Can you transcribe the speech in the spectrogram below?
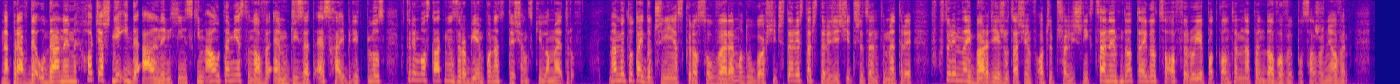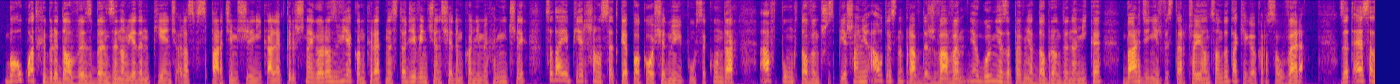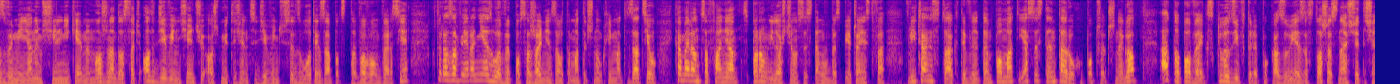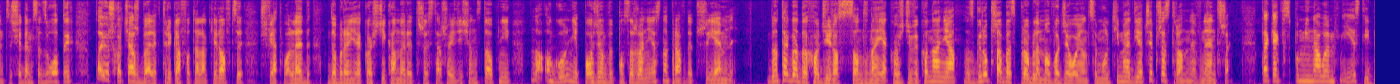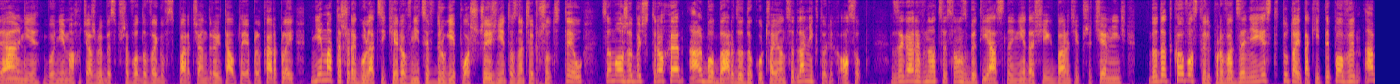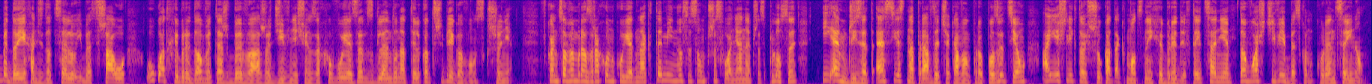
Naprawdę udanym, chociaż nie idealnym chińskim autem jest nowy MG ZS Hybrid Plus, którym ostatnio zrobiłem ponad 1000 km. Mamy tutaj do czynienia z crossoverem o długości 443 cm, w którym najbardziej rzuca się w oczy przelicznik ceny do tego, co oferuje pod kątem napędowo-wyposażeniowym. Bo układ hybrydowy z benzyną 1.5 oraz wsparciem silnika elektrycznego rozwija konkretne 197 koni mechanicznych, co daje pierwszą setkę po około 7,5 sekundach, a w punktowym przyspieszaniu auto jest naprawdę żwawe i ogólnie zapewnia dobrą dynamikę, bardziej niż wystarczającą do takiego crossovera. ZS-a z wymienionym silnikiem można dostać od 98 900 zł za podstawową wersję, która zawiera niezłe wyposażenie z automatyczną klimatyzacją, kamerą cofania, sporą ilością systemów bezpieczeństwa, wliczając w to aktywny tempomat i asystenta ruchu poprzecznego, a topowy ekskluzyw, który pokazuje za 116 700 zł, to już chociażby elektryka fotela kierowcy, światła LED, dobrej jakości kamery 360 stopni, no ogólnie poziom wyposażenia jest naprawdę przyjemny. Do tego dochodzi rozsądna jakość wykonania, z grubsza bezproblemowo działające multimedia czy przestronne wnętrze. Tak jak wspominałem, nie jest idealnie, bo nie ma chociażby bezprzewodowego wsparcia Android Auto i Apple CarPlay, nie ma też regulacji kierownicy w drugiej płaszczyźnie, to znaczy przód-tył, co może być trochę albo bardzo dokuczające dla niektórych osób. Zegary w nocy są zbyt jasne, nie da się ich bardziej przyciemnić. Dodatkowo styl prowadzenia jest tutaj taki typowy, aby dojechać do celu i bez szału. Układ hybrydowy też bywa, że dziwnie się zachowuje ze względu na tylko trzybiegową skrzynię. W końcowym rozrachunku jednak te minusy są przysłaniane przez plusy i MGZS jest naprawdę ciekawą propozycją, a jeśli ktoś szuka tak mocnej hybrydy w tej cenie, to właściwie bezkonkurencyjną.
